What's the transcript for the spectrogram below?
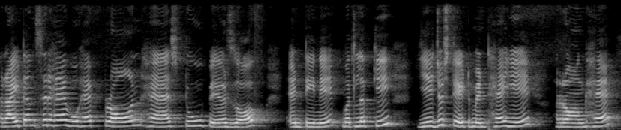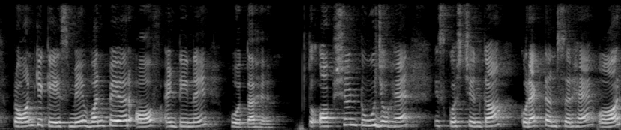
राइट right आंसर है, वो है prawn has two pairs of antennae मतलब कि ये जो स्टेटमेंट है, ये रॉन्ग है. प्रॉन के केस में वन पेयर ऑफ़ एंटीने होता है. तो ऑप्शन टू जो है, इस क्वेश्चन का करेक्ट आंसर है और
